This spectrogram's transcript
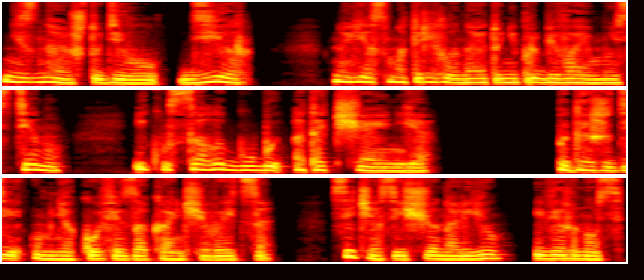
Не знаю, что делал Дир, но я смотрела на эту непробиваемую стену и кусала губы от отчаяния. Подожди, у меня кофе заканчивается. Сейчас еще налью и вернусь.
